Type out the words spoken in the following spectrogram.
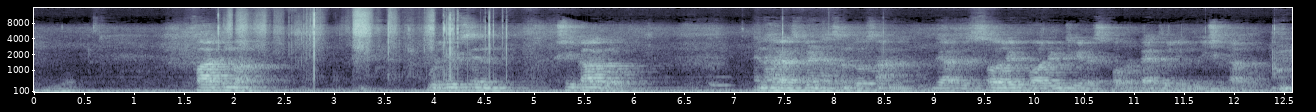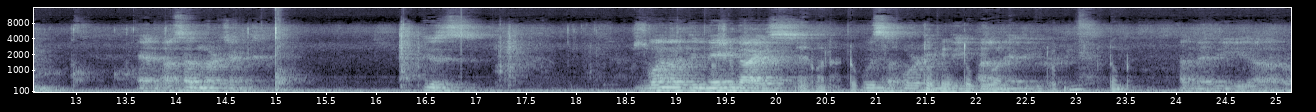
Fatima, who lives in Chicago, and her husband Hassan Dosani. They are the solid volunteers for Bethel in Chicago. And Asad Merchant is one of the main guys who is supporting the Ahmadi, uh,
